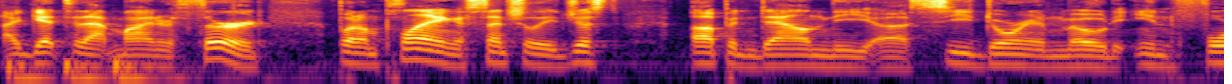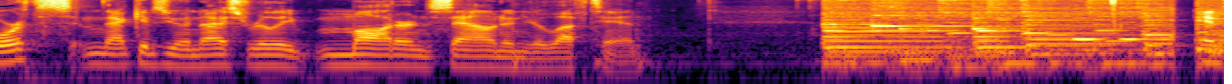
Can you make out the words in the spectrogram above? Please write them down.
I get to that minor third but I'm playing essentially just up and down the uh, C Dorian mode in fourths, and that gives you a nice, really modern sound in your left hand. And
